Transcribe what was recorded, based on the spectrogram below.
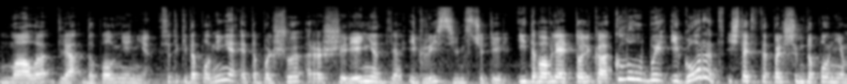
мало для дополнения. Все-таки дополнение это большое расширение для игры Sims 4. И добавлять только клубы и город, и считать это большим дополнением,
